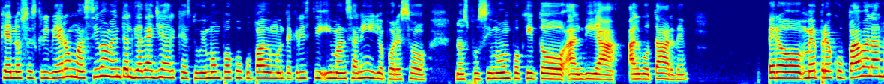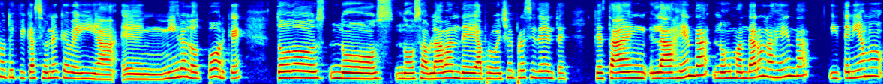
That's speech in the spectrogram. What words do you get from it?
que nos escribieron masivamente el día de ayer, que estuvimos un poco ocupados en Montecristi y Manzanillo, por eso nos pusimos un poquito al día algo tarde. Pero me preocupaba las notificaciones que veía en mi reloj porque todos nos, nos hablaban de aprovecha el presidente, que está en la agenda, nos mandaron la agenda y teníamos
